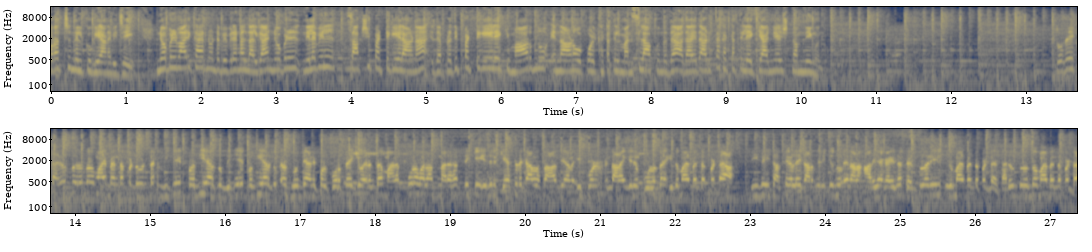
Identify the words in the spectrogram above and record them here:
ഉറച്ചു നിൽക്കുകയാണ് വിജയ്. നോബിൾ മാരിക്കാരനുണ്ട് വിവരങ്ങൾ നൽകാൻ. നോബിൾ നിലവിൽ സാക്ഷി പട്ടികയിലാണ് ഇത് പ്രതിപട്ടികയിലേക്ക് മാറുന്നു എന്നാണോ ഇപ്പോൾ ഘട്ടത്തിൽ മനസ്സിലാക്കുന്നത്. അതായത് അടുത്ത ഘട്ടത്തിലേക്ക് അന്വേഷണം 남닝은 സ്തുതി കരൂർ ദുരന്തവുമായി ബന്ധപ്പെട്ടുകൊണ്ട് വിജയ് പ്രതിയാർക്കും വിജയ് പ്രതിയേർക്കുന്ന സൂചനയാണ് ഇപ്പോൾ പുറത്തേക്ക് വരുന്നത്. മനഃപൂർവമല്ലാത്ത നരഹത്യക്ക് ഇതിൽ കേസെടുക്കാനുള്ള സാധ്യതയാണ് ഇപ്പോൾ എന്താണെങ്കിലും ഉള്ളത്. ഇതുമായി ബന്ധപ്പെട്ട സി ബി ഐ ചർച്ചകളിലേക്ക് കടന്നിരിക്കുന്നു എന്നാണ് അറിയാൻ കഴിയുന്നത്. ഫെബ്രുവരിയിൽ ഇതുമായി ബന്ധപ്പെട്ട് കരൂർ ദുരന്തവുമായി ബന്ധപ്പെട്ട്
